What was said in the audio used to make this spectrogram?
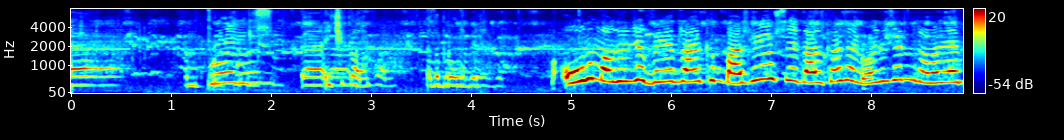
Ee, bronz 2 kalan. Ya da bronz 1. Oğlum az önce benim rankım başka gösteriyordu arkadaşlar gördünüz mü? Normalde benim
